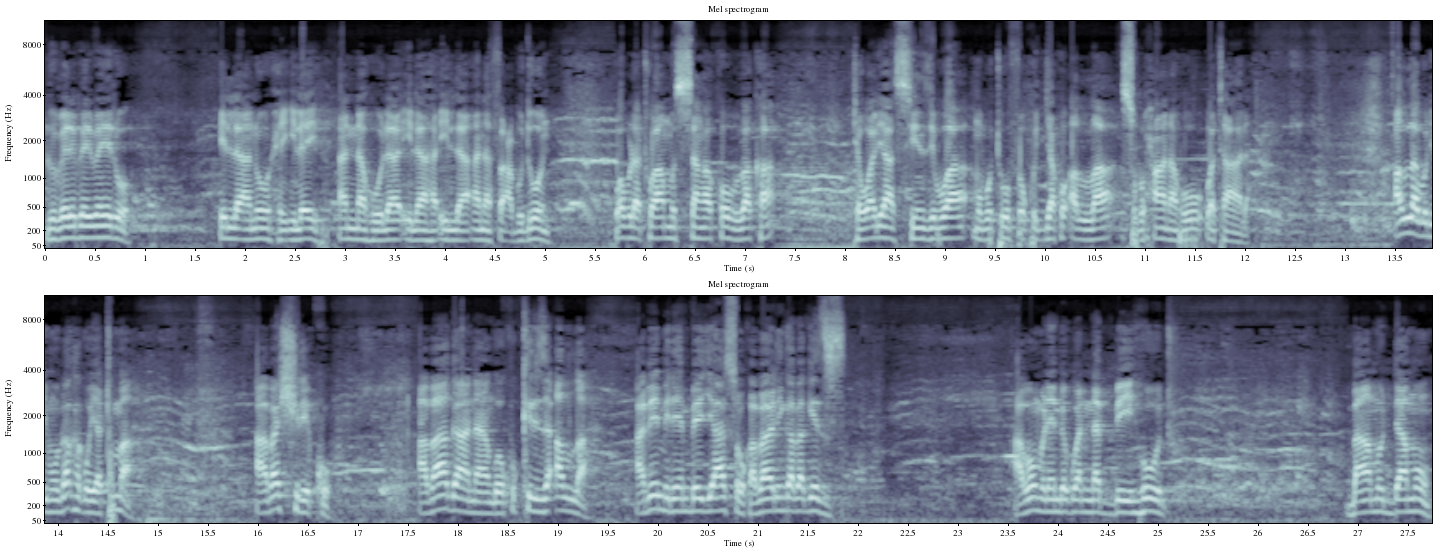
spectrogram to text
lubereberero illa nuhi ilaih annahu la ilaha illa ana fabudun. Wabula twamussangako obubaka tewali asinzibwa mu butuufu okugjako allah subhanahu wataala allah buli mubaka gwe yatuma abashiriku abaagananga okukkiriza allah ab'emirembe egyasooka baalinga bagezi ab'omulembe gwa nabbi huudu bamuddamu.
